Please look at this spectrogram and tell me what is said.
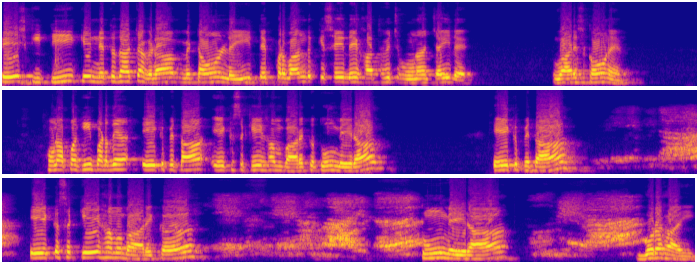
ਪੇਸ਼ ਕੀਤੀ ਕਿ ਨਿਤ ਦਾ ਝਗੜਾ ਮਿਟਾਉਣ ਲਈ ਤੇ ਪ੍ਰਬੰਧ ਕਿਸੇ ਦੇ ਹੱਥ ਵਿੱਚ ਹੋਣਾ ਚਾਹੀਦਾ ਹੈ। ਵਾਰਿਸ ਕੌਣ ਹੈ? ਹੁਣ ਆਪਾਂ ਕੀ ਪੜਦੇ ਆ ਏਕ ਪਿਤਾ, ਏਕ ਸਕੇ ਹਮ ਬਾਰਕ ਤੂੰ ਮੇਰਾ। ਏਕ ਪਿਤਾ, ਏਕ ਸਕੇ ਹਮ ਬਾਰਕ ਤੂੰ ਮੇਰਾ। ਗੁਰਹਾਈ।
